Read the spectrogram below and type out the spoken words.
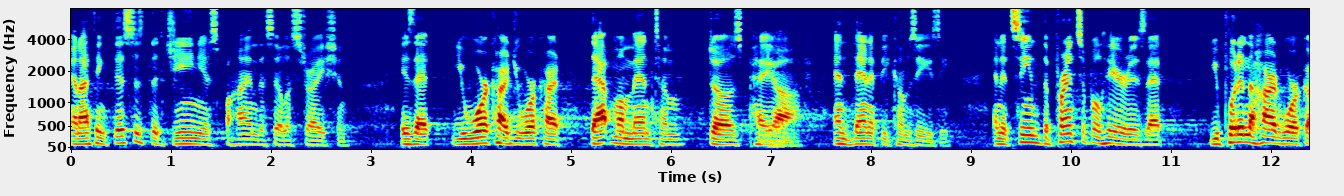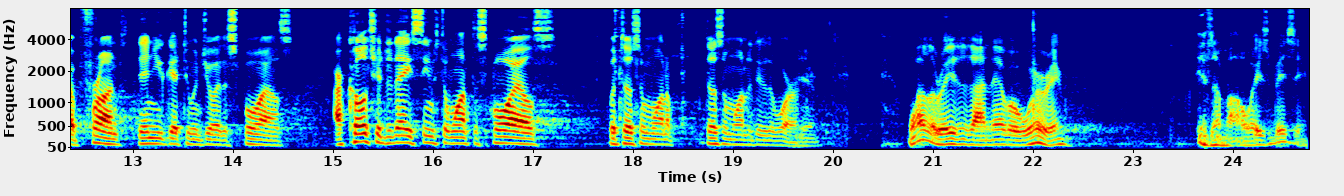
And I think this is the genius behind this illustration is that you work hard, you work hard, that momentum does pay off. And then it becomes easy. And it seems the principle here is that you put in the hard work up front, then you get to enjoy the spoils. Our culture today seems to want the spoils, but doesn't want to doesn't want to do the work. Yeah. One of the reasons I never worry is I'm always busy.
